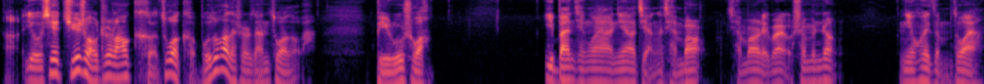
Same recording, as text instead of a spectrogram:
啊，有些举手之劳可做可不做的事儿，咱做做吧。比如说，一般情况下，您要捡个钱包，钱包里边有身份证，您会怎么做呀？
